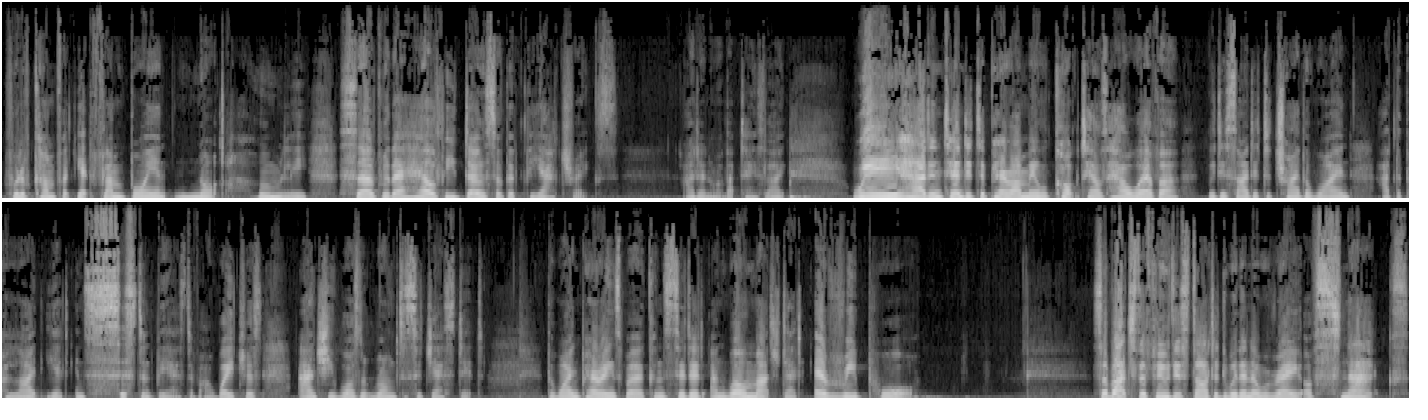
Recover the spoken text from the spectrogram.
full of comfort yet flamboyant, not homely, served with a healthy dose of the theatrics. I don't know what that tastes like. We had intended to pair our meal with cocktails. However, we decided to try the wine at the polite yet insistent behest of our waitress, and she wasn't wrong to suggest it. The wine pairings were considered and well matched at every pour. So back to the food, it started with an array of snacks.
